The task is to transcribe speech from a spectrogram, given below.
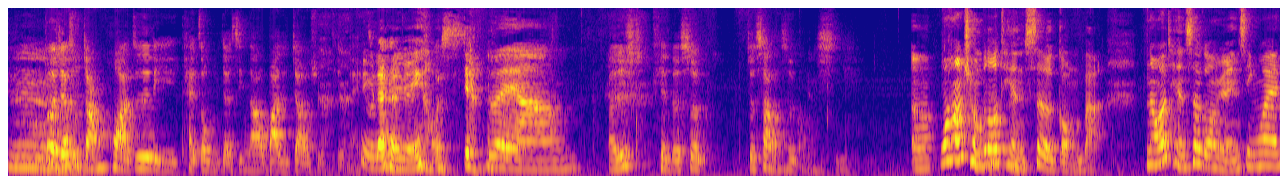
嗯我家是彰化，就是离台中比较近，然后我爸就叫我去填那你们两个原因好像。对啊，然后就填的社，就上了社工系。嗯，我好像全部都填社工吧。那我填社工的原因是因为，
